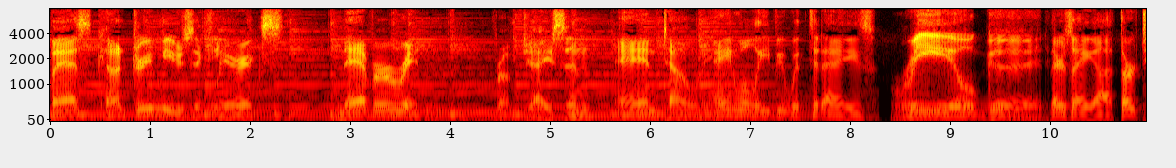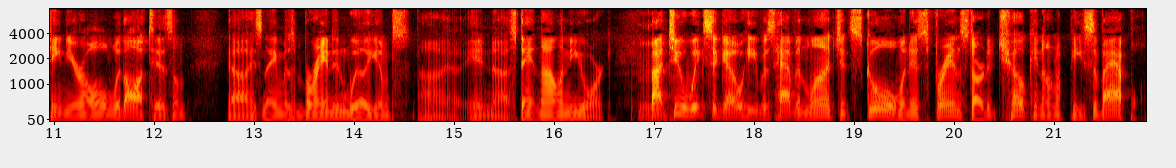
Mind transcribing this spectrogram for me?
best country music lyrics never written from Jason and Tony. And we'll leave you with today's Real good. There's a uh, 13 year old with autism. Uh, his name is Brandon Williams uh, in uh, Staten Island, New York. About two weeks ago, he was having lunch at school when his friend started choking on a piece of apple.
